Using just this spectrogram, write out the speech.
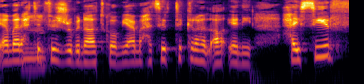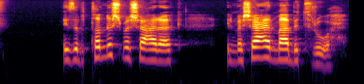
يا إما رح. تنفجروا بيناتكم يا إما حتصير تكره الآ... يعني حيصير ف... إذا بتطنش مشاعرك المشاعر ما بتروح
